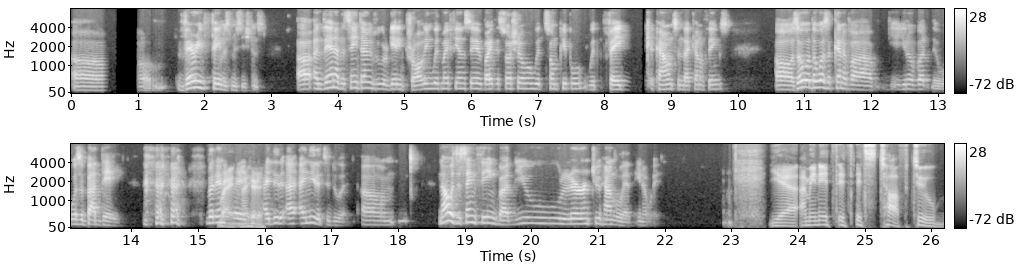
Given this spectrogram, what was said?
Uh, um, very famous musicians. Uh, and then at the same time, we were getting trolling with my fiance by the social with some people with fake accounts and that kind of things. Uh, so there was a kind of a, you know, but it was a bad day. but anyway, right, I, I, did. I, I, needed to do it. Um, now it's the same thing, but you learn to handle it in a way. Yeah, I mean it's it's it's tough too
